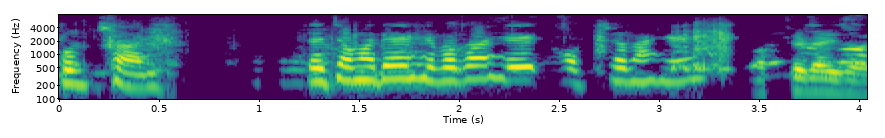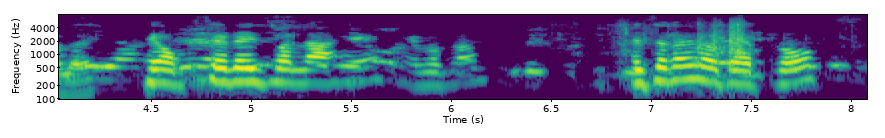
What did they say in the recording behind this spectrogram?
खूप छान. त्याच्यामध्ये हे बघा हे ऑप्शन आहे. ऑक्सिडाइज वाला आहे. हे ऑक्सिडाइज वाला आहे हे बघा. ह्याचं काय जातं अप्रॉक्स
